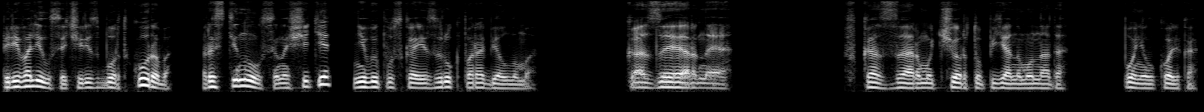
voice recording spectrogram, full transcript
Перевалился через борт короба, растянулся на щите, не выпуская из рук парабеллума. «Казерне!» «В казарму черту пьяному надо», — понял Колька.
